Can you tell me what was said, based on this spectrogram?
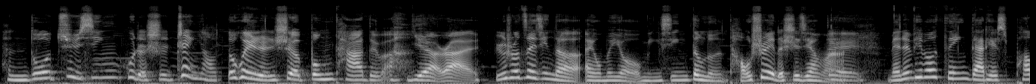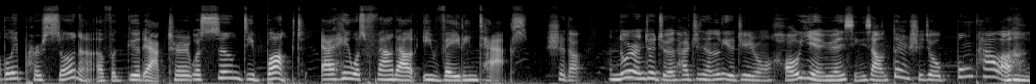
很多巨星或者是政要都会人设崩塌，对吧？Yeah, right。比如说最近的，哎，我们有明星邓伦逃税的事件嘛？对。Many people think that his public persona of a good actor was soon debunked as he was found out evading tax. 是的，很多人就觉得他之前立的这种好演员形象顿时就崩塌了。嗯、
